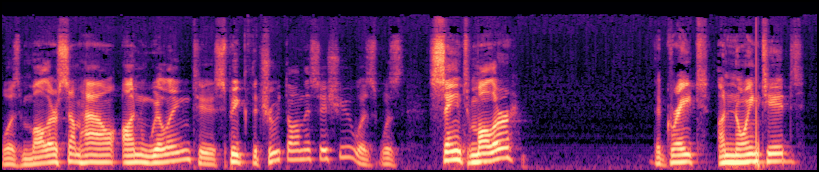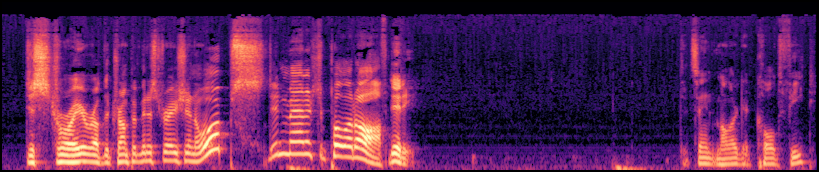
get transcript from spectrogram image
Was Mueller somehow unwilling to speak the truth on this issue? Was was Saint Mueller, the great anointed destroyer of the Trump administration, whoops, didn't manage to pull it off, did he? Did Saint Mueller get cold feet?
